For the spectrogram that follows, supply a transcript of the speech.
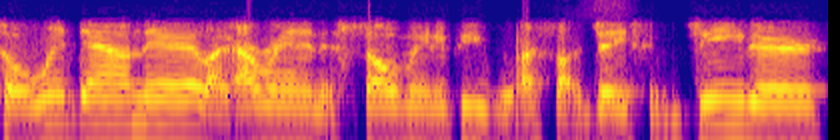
so I went down there. Like I ran into so many people. I saw Jason Jeter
